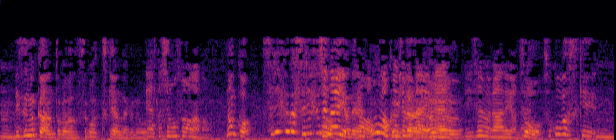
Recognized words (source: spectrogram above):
うんリズム感とかがすごい好きなんだけど、いや私もそうなの。なんかセリフがセリフじゃないよね。音楽みたいね。うん。リズムがあるよね。そう。そこが好き、うん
